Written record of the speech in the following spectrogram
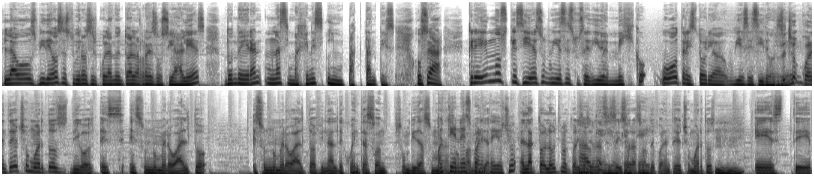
los videos estuvieron circulando en todas las redes sociales, donde eran unas imágenes impactantes. O sea, creemos que si eso hubiese sucedido en México, otra historia hubiese sido. Pues, de ¿eh? hecho, 48 muertos, digo, es, es un número alto. Es un número alto, a final de cuentas son, son vidas humanas. son tienes familias. 48? La, actual- la última actualización Ah, hace 6 ok, horas son de 48 muertos. Ujú. Este,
